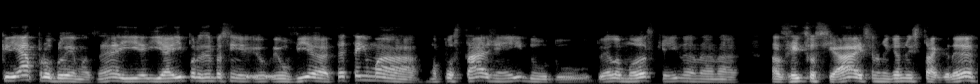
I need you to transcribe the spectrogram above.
criar problemas, né? E, e aí, por exemplo, assim, eu, eu via, até tem uma, uma postagem aí do, do, do Elon Musk aí na, na, nas redes sociais, se não me engano, no Instagram,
